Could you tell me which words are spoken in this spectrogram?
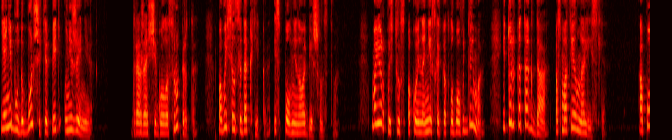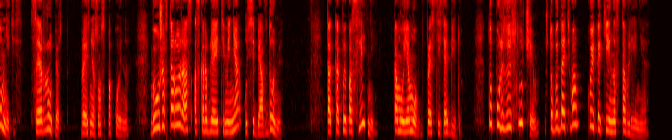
Я не буду больше терпеть унижения. Дрожащий голос Руперта повысился до крика, исполненного бешенства. Майор пустил спокойно несколько клубов дыма и только тогда посмотрел на Лисли. «Опомнитесь, сэр Руперт», – произнес он спокойно, – «вы уже второй раз оскорбляете меня у себя в доме. Так как вы последний, кому я мог простить обиду, то пользуюсь случаем, чтобы дать вам кое-какие наставления,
